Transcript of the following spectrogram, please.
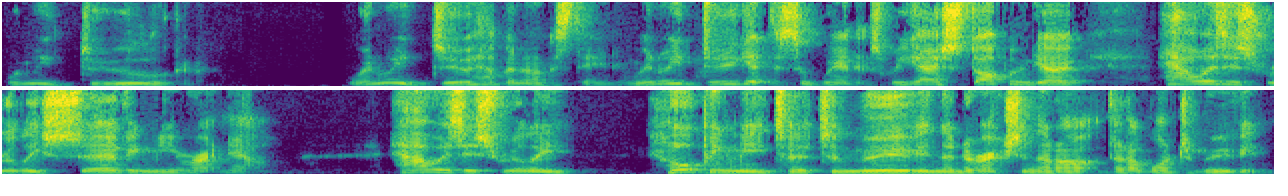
When we do look at it, when we do have an understanding, when we do get this awareness, we go stop and go, how is this really serving me right now? How is this really helping me to, to move in the direction that I, that I want to move in?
